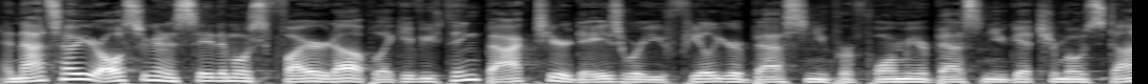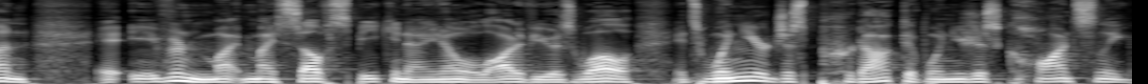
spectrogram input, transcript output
And that's how you're also going to stay the most fired up. Like if you think back to your days where you feel your best and you perform your best and you get your most done, even my, myself speaking, I know a lot of you as well. It's when you're just productive, when you're just constantly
